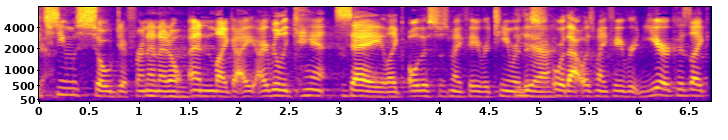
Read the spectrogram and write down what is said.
each Yeah. Mm-hmm. team was so different and i don't and like I, I really can't say like oh this was my favorite team or this Yeah. or that was my favorite year because like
